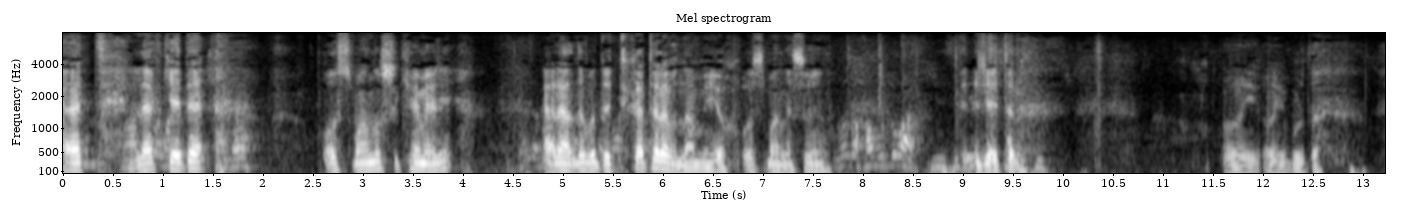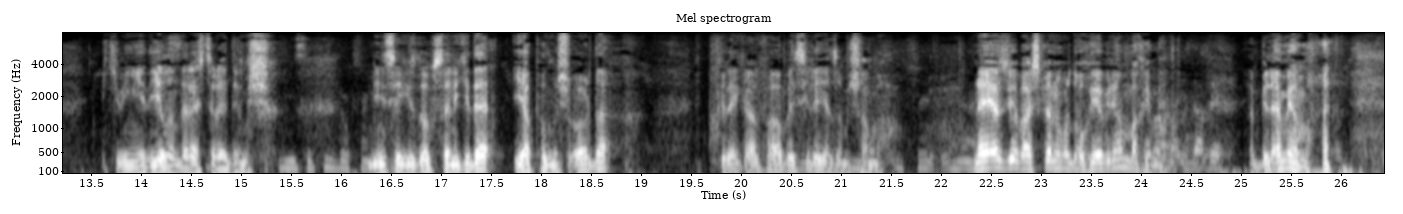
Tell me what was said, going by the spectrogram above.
Evet, Lefke'de Osmanlı su kemeri herhalde bu da tika tarafından mı? Yok, Osmanlı su. C tarafı. Oy oy burada. 2007 yılında restore edilmiş. 1890 1892'de yapılmış. Orada Grek alfabesiyle yazılmış ama. Ne yazıyor başkanım burada okuyabiliyor musun bakayım ben? Bilemiyorum.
